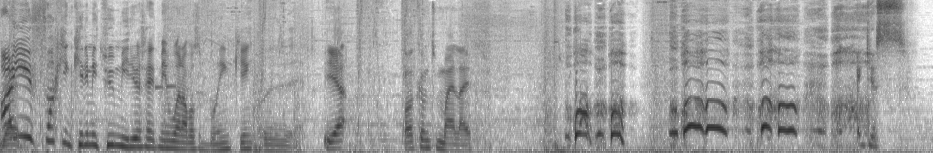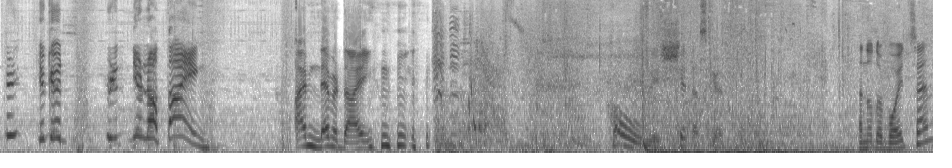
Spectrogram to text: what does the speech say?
Are red. you fucking kidding me? Two meteors hit me when I was blinking. Ugh. Yeah. Welcome to my life. Oh, oh, oh, oh, oh, oh. oh. I guess... You're, you're good. You're, you're not dying. I'm never dying. Holy shit, that's good. Another void send.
